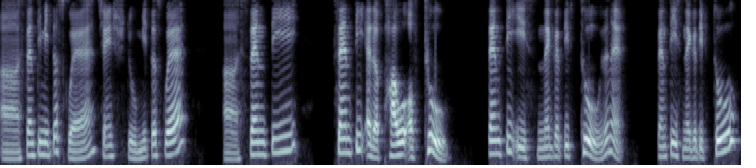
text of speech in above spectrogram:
Uh, centimeter square, change to meter square. Uh, centi, centi at the power of 2. Centi is negative 2, isn't it? Centi is negative 2.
